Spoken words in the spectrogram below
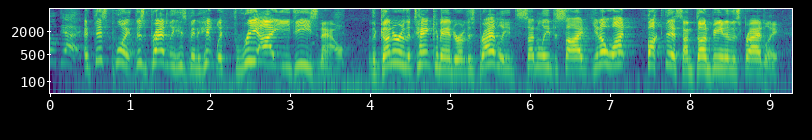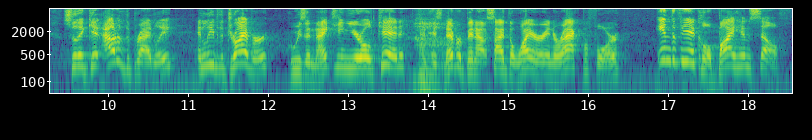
still, yeah. At this point, this Bradley has been hit with three IEDs now. The gunner and the tank commander of this Bradley suddenly decide, you know what? Fuck this, I'm done being in this Bradley. So they get out of the Bradley and leave the driver, who is a 19 year old kid and has never been outside the wire in Iraq before, in the vehicle by himself.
